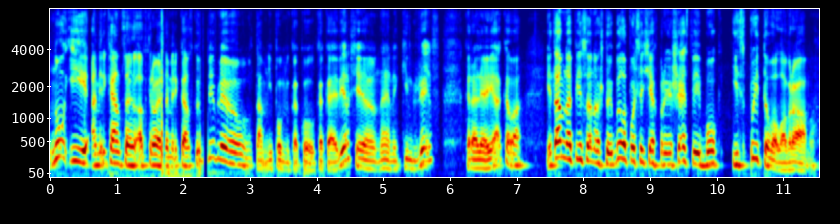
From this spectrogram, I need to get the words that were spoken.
Ну и американцы открывают американскую Библию, там не помню какого, какая версия, наверное, Кинг Джеймс, короля Якова, и там написано, что и было после всех происшествий Бог испытывал Авраама.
